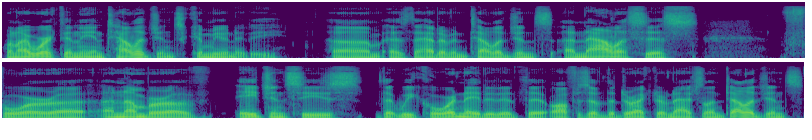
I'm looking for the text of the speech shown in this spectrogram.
when I worked in the intelligence community, um, as the head of intelligence analysis for uh, a number of agencies that we coordinated at the Office of the Director of National Intelligence,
